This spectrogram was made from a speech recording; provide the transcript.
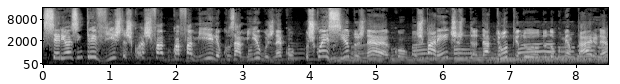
que seriam as entrevistas com, as com a família, com os amigos, né? Com os conhecidos, né? Com, com os parentes da, da trupe do, do documentário, né?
